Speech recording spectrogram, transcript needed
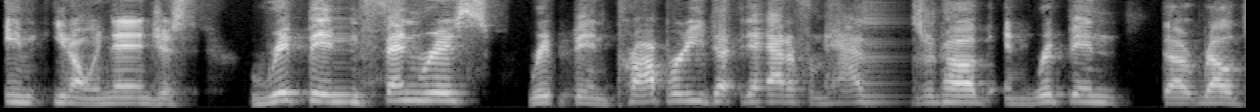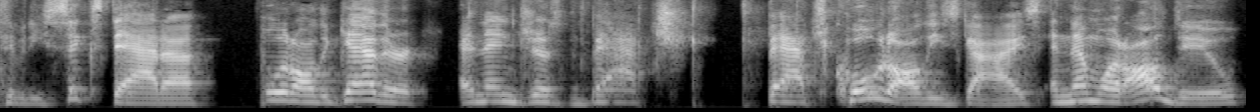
in you know, and then just rip in Fenris, rip in property da- data from Hazard Hub, and rip in the Relativity Six data, pull it all together, and then just batch batch quote all these guys. And then what I'll do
